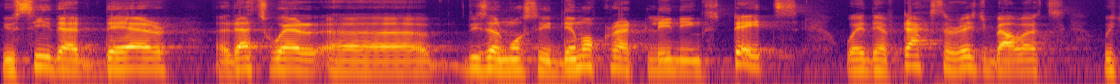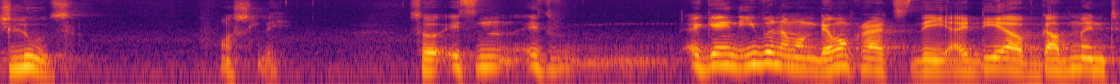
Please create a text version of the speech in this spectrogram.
You see that there, uh, that's where uh, these are mostly Democrat-leaning states where they have tax the rich ballots, which lose mostly. So it's it's again even among Democrats the idea of government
